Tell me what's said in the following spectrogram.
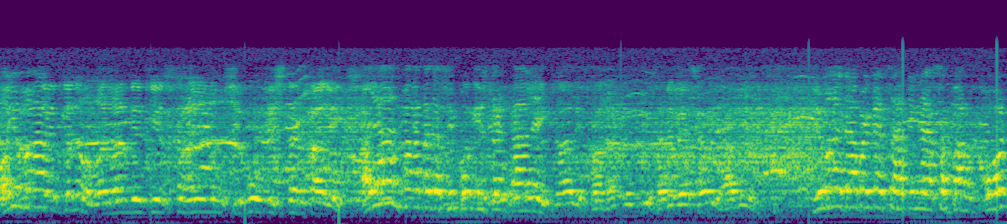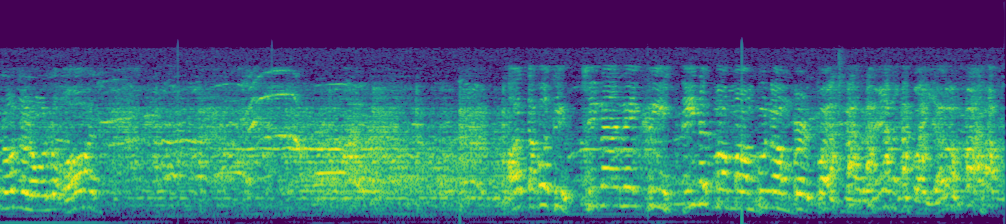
O mga, 100 ano, 100 years na ngayon ng Cebu Eastern College. ayan, mga taga Cebu Eastern College. College, 100 years anniversary, happy. Yung mga dapat ka sa ating nasa barko, no, nanonood. At ako si, si Nanay Christy, nagmamambo number 5 na rin. Ano ba yan?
